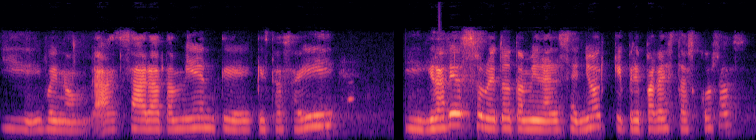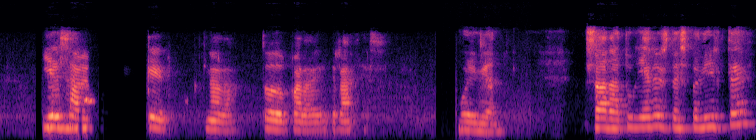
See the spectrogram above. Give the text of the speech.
Y bueno, a Sara también, que, estás ahí. Y gracias sobre todo también al Señor que prepara estas cosas. Y Él sabe que, nada, todo para Él. Gracias. Muy bien. Sara, ¿tú quieres despedirte?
